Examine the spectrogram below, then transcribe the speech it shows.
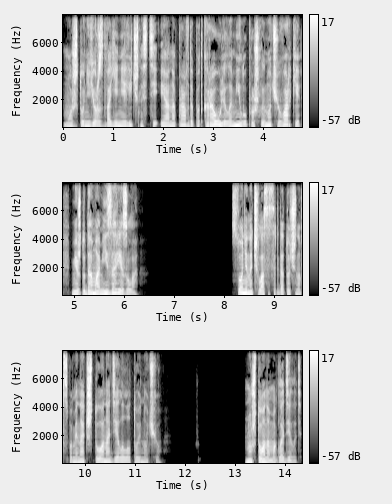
Может, у нее раздвоение личности, и она правда подкараулила Милу прошлой ночью в арке между домами и зарезала? Соня начала сосредоточенно вспоминать, что она делала той ночью. Ну что она могла делать?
